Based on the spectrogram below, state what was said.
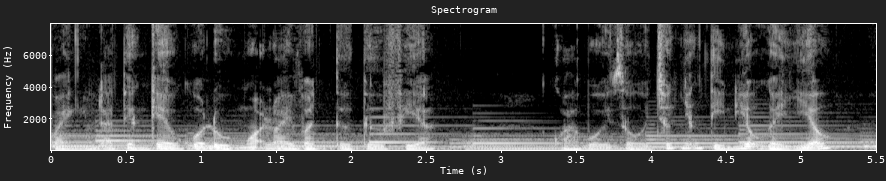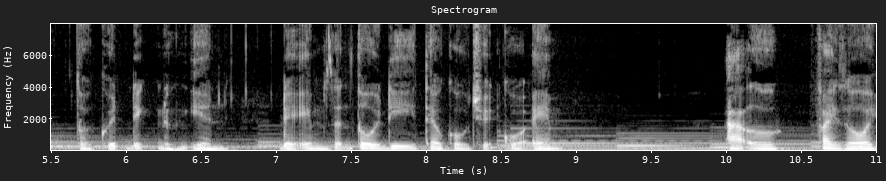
quanh là tiếng kêu của đủ mọi loài vật từ tứ phía. Quá bối rối trước những tín hiệu gầy nhiễu, tôi quyết định đứng yên để em dẫn tôi đi theo câu chuyện của em À ừ, phải rồi.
